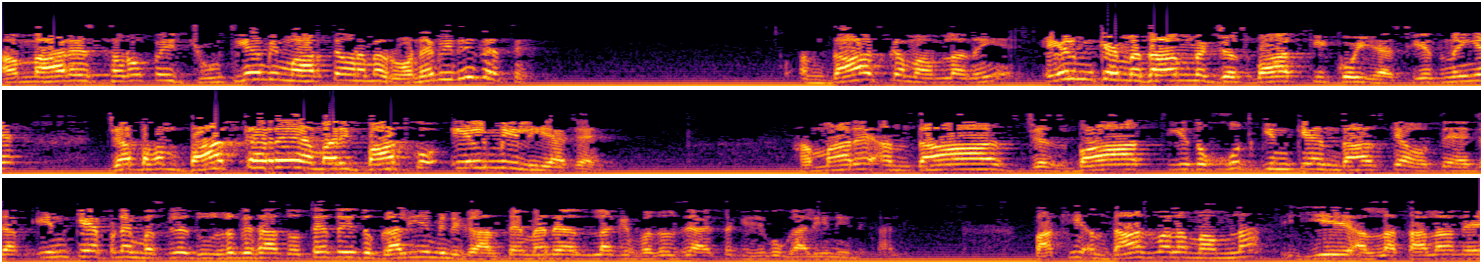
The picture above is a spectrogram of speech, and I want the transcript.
ہمارے سروں پہ جوتیاں بھی مارتے ہیں اور ہمیں رونے بھی نہیں دیتے۔ انداز کا معاملہ نہیں ہے۔ علم کے میدان میں جذبات کی کوئی حیثیت نہیں ہے۔ جب ہم بات کر رہے ہیں، ہماری بات کو علم ہی لیا جائے۔ ہمارے انداز، جذبات، یہ تو خود کن کے انداز کیا ہوتے ہیں؟ جب ان کے اپنے مسئلے دوسروں کے ساتھ ہوتے ہیں تو یہ تو گالیاں بھی نکالتے ہیں۔ میں نے اللہ کے فضل سے آج تک کسی کو گالی نہیں نکالی۔ باقی انداز والا معاملہ یہ اللہ تعالیٰ نے،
